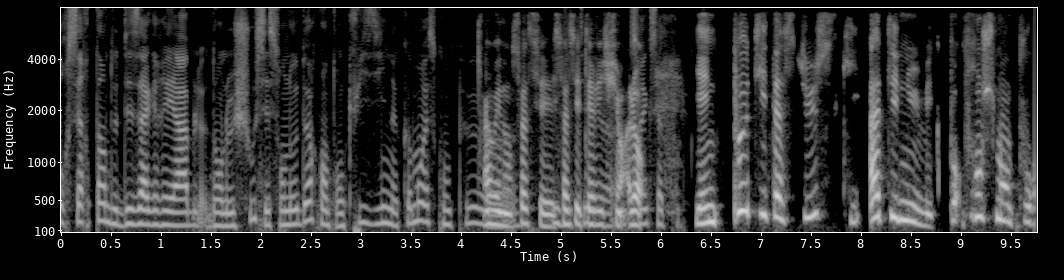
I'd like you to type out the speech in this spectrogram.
pour certains de désagréable dans le chou, c'est son odeur quand on cuisine. Comment est-ce qu'on peut Ah oui, non, ça c'est ça c'est terrifiant. Alors, il y a une petite astuce qui atténue, mais franchement, pour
